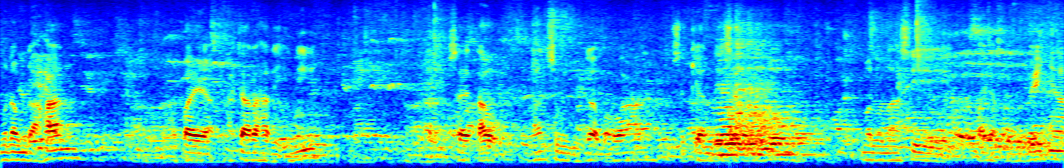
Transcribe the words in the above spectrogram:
mudah-mudahan eh, apa ya acara hari ini saya tahu langsung juga bahwa sekian desa itu melunasi pajak PBB-nya,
